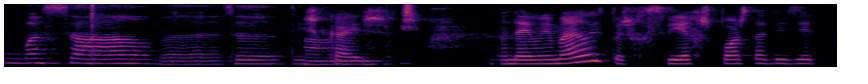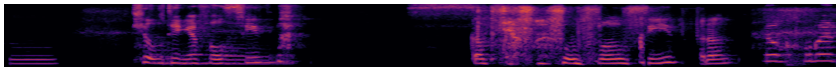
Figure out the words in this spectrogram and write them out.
Uma salva de Fiz queixa. Mandei um e-mail e depois recebi a resposta a dizer que. Que ele tinha falecido. É, que ele tinha falecido, pronto. Que horror!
